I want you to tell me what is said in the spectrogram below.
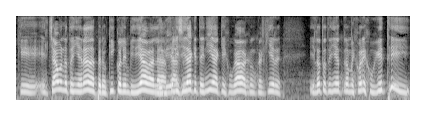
que el chavo no tenía nada, pero Kiko le envidiaba la Le envidiaba- felicidad que tenía, que jugaba Claro. con cualquier... Y el otro tenía los mejores juguetes y,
